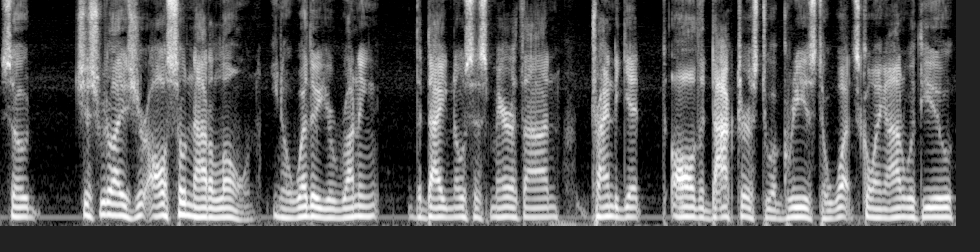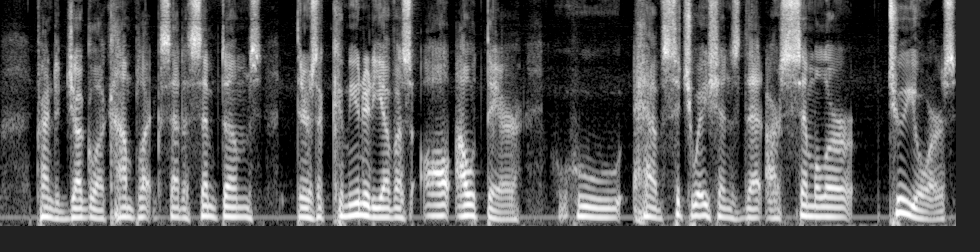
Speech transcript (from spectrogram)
So just realize you're also not alone. You know, whether you're running the diagnosis marathon, trying to get all the doctors to agree as to what's going on with you, trying to juggle a complex set of symptoms, there's a community of us all out there who have situations that are similar to yours.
